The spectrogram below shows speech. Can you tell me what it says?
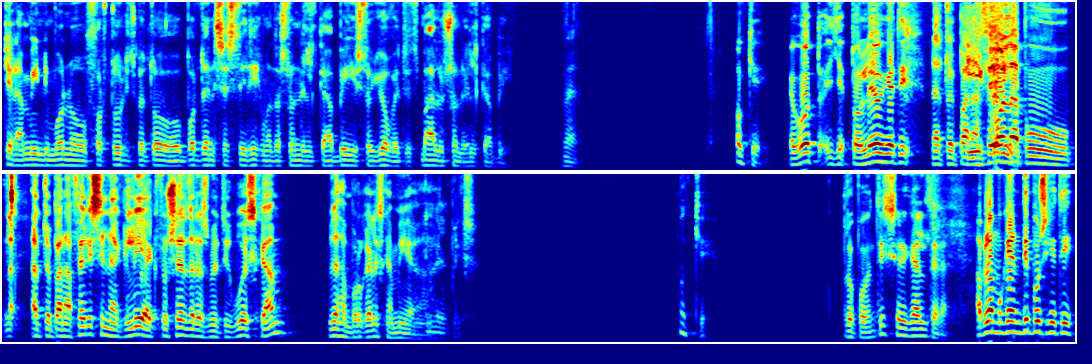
και να μείνει μόνο ο Φορτούρης με το Ποντέν σε στηρίγματα στον Ελκαμπή ή στο Γιώβετιτς, μάλλον στον Ελκαμπή. Ναι. Οκ. Εγώ το, για- το λέω γιατί Να το η επαναφέρει, εικόνα που. να, να το επαναφέρει στην Αγγλία εκτός έδρας με τη West Ham δεν θα προκαλέσει καμία Ναι. έκπληξη. Οκ. Προπονητής ξέρει καλύτερα. Απλά μου κάνει εντύπωση γιατί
